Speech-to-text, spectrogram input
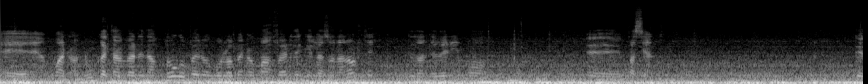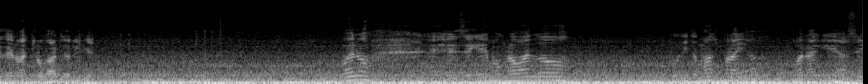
Eh, bueno, nunca tan verde tampoco, pero por lo menos más verde que en la zona norte, de donde venimos eh, paseando, desde nuestro lugar de origen. Bueno, seguiremos grabando un poquito más por allá, para que así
